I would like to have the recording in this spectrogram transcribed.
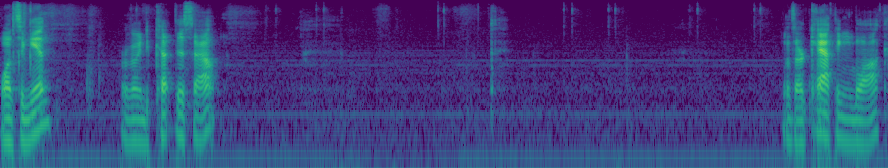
Once again, we're going to cut this out. with our capping block.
